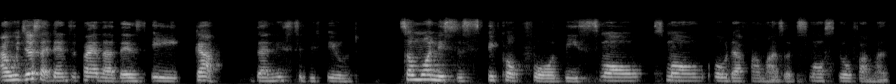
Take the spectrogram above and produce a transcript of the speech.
And we just identify that there's a gap that needs to be filled. Someone needs to speak up for the small, small holder farmers or the small scale farmers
